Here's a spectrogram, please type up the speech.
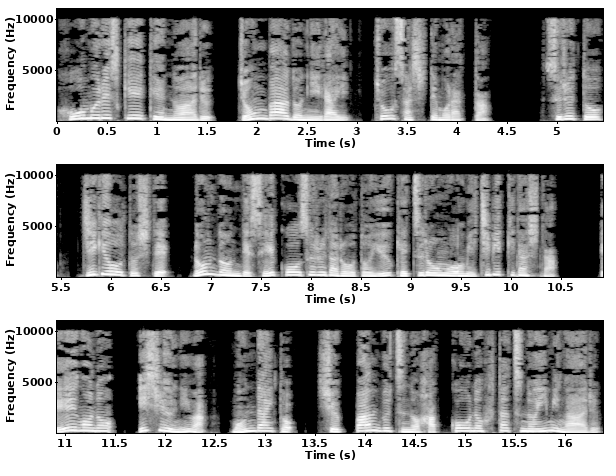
ホームレス経験のあるジョン・バードに依頼、調査してもらった。すると、事業としてロンドンで成功するだろうという結論を導き出した。英語のイシューには問題と出版物の発行の二つの意味がある。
